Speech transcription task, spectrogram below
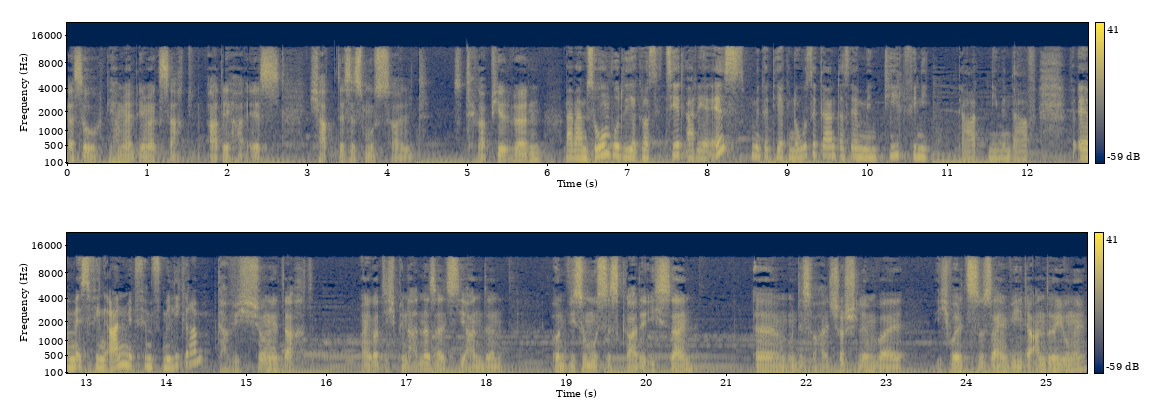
also die haben mir halt immer gesagt, ADHS, ich habe das, es muss halt so therapiert werden. Bei meinem Sohn wurde diagnostiziert ADHS mit der Diagnose dann, dass er Menthylphenidat nehmen darf. Ähm, es fing an mit 5 Milligramm. Da habe ich schon gedacht, mein Gott, ich bin anders als die anderen. Und wieso muss das gerade ich sein? Ähm, und das war halt schon schlimm, weil ich wollte so sein wie der andere Junge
